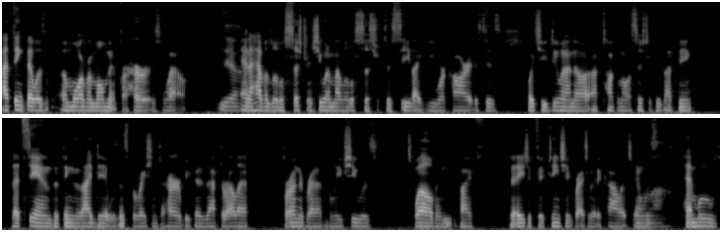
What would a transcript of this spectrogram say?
I think that was a more of a moment for her as well. Yeah. And I have a little sister, and she wanted my little sister to see like you work hard. This is what you do. And I know I've talked to my little sister because I think that seeing the things that I did was inspiration to her. Because after I left for undergrad, I believe she was 12, and by the age of 15, she had graduated college and was Wow. had moved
